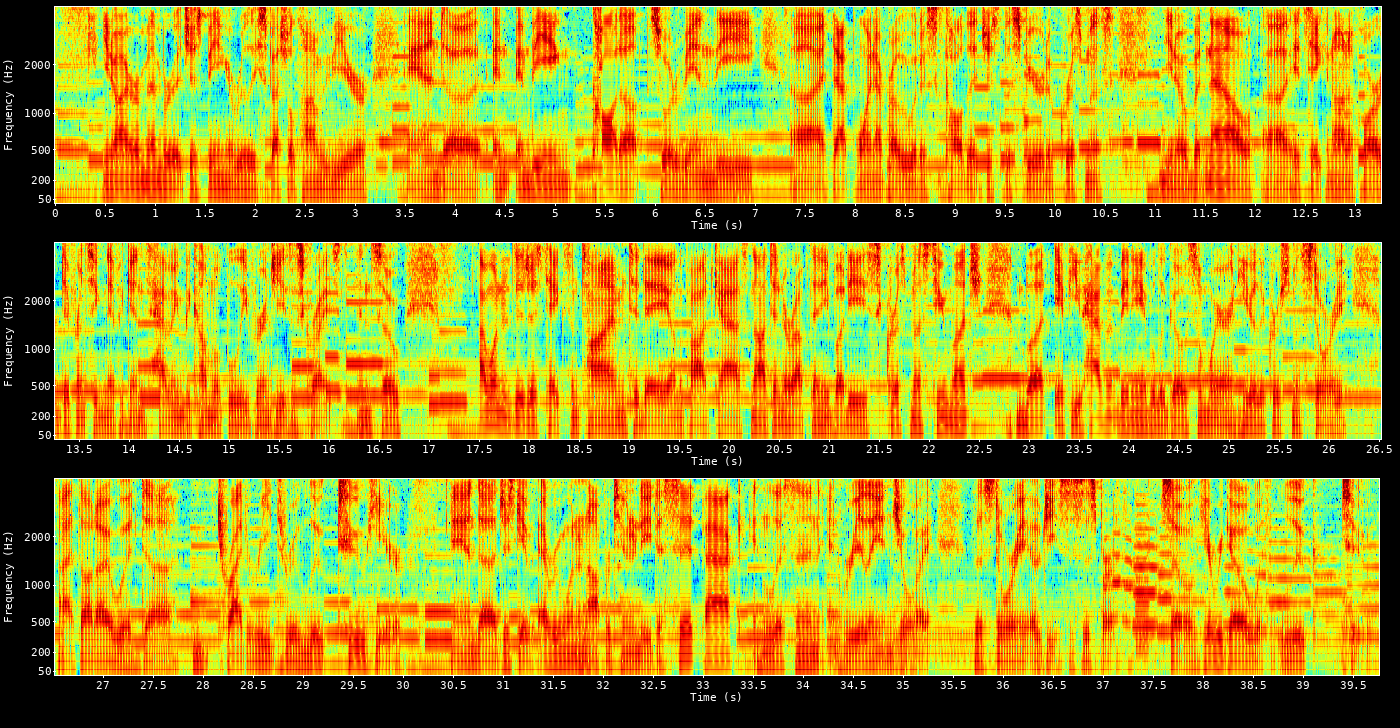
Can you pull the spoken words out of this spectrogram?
You know, I remember it just being a really special time of year and, uh, and, and being caught up sort of in the, uh, at that point, I probably would have called it just the spirit of Christmas, you know, but now uh, it's taken on a far different significance having become a believer in Jesus Christ. And so, I wanted to just take some time today on the podcast, not to interrupt anybody's Christmas too much, but if you haven't been able to go somewhere and hear the Christmas story, I thought I would uh, try to read through Luke 2 here and uh, just give everyone an opportunity to sit back and listen and really enjoy the story of Jesus' birth. So here we go with Luke 2.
